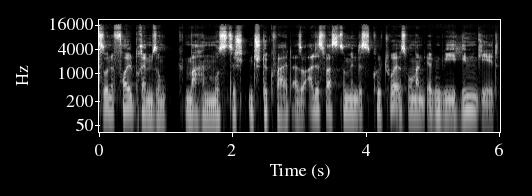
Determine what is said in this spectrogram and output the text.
so eine Vollbremsung machen musste, ein Stück weit. Also alles, was zumindest Kultur ist, wo man irgendwie hingeht,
